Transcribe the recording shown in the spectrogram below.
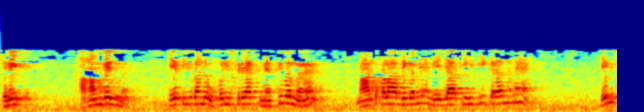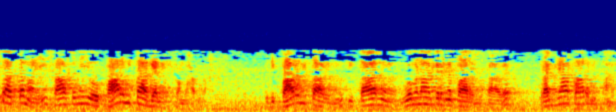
කෙනෙක් අහම්බෙන්න ඒ පිළිබඳ උපනිශ්‍රයක් නැතිවම මාර්ගඵලාධිගමය මේ જાතියෙහිදී කරන්නේ නැහැ. ඒ නිසා තමයි ශාසනයේ පාරමිතා ගැන සඳහන් ඉතින් පාරමිතාවෙන් ඉතාම වමනා කරන පාරමිතාව ප්‍රඥා පාරමිතාව.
